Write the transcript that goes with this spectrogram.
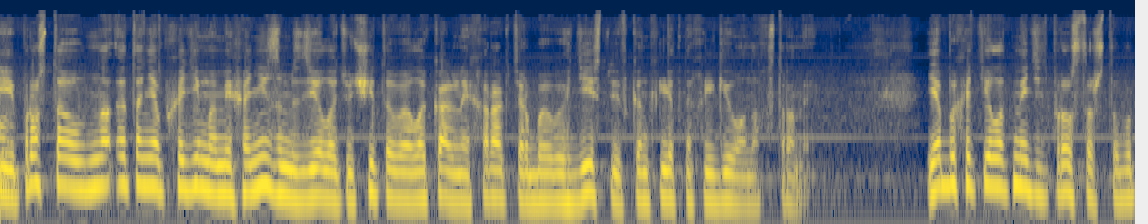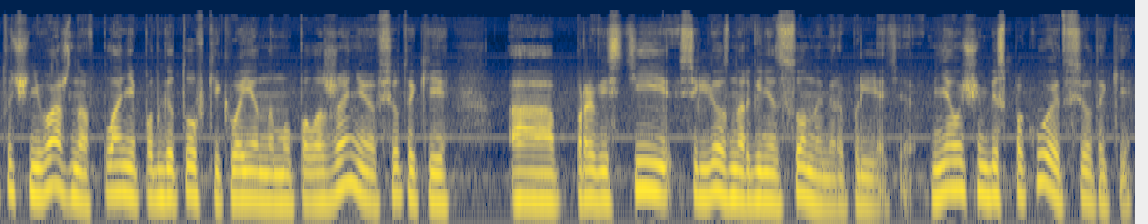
його... Просто на- это необходимо механизм сделать, учитывая локальный характер боевых действий в конкретных регионах страны. Я бы хотел отметить просто, что вот очень важно в плане подготовки к военному положению все-таки а, провести серьезное организационное мероприятие. Меня очень беспокоит все-таки,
